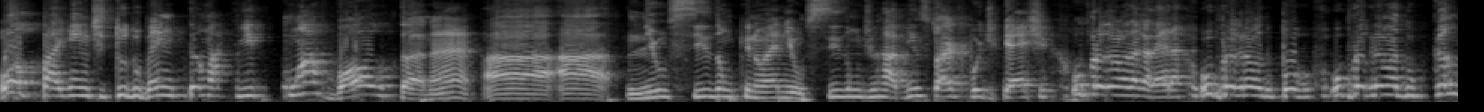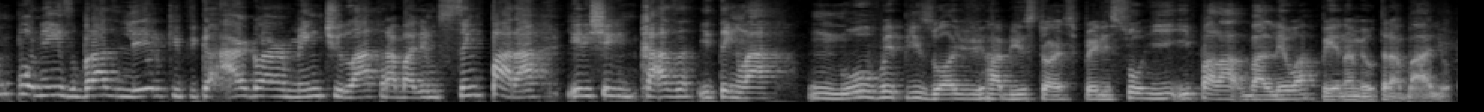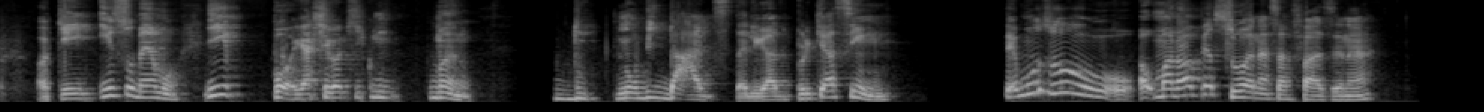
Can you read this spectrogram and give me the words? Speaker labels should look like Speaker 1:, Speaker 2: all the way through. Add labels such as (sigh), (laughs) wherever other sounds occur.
Speaker 1: Opa, gente, tudo bem? Estamos aqui com a volta, né? A, a New Season, que não é New Season, de Rabin Start Podcast, o programa da galera, o programa do povo, o programa do camponês brasileiro que fica arduamente lá trabalhando sem parar e ele chega em casa e tem lá um novo episódio de Rabin Stories para ele sorrir e falar valeu a pena meu trabalho, ok? Isso mesmo. E, pô, já chego aqui com. Mano do, novidades, tá ligado? Porque assim, temos o, uma nova pessoa nessa fase, né?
